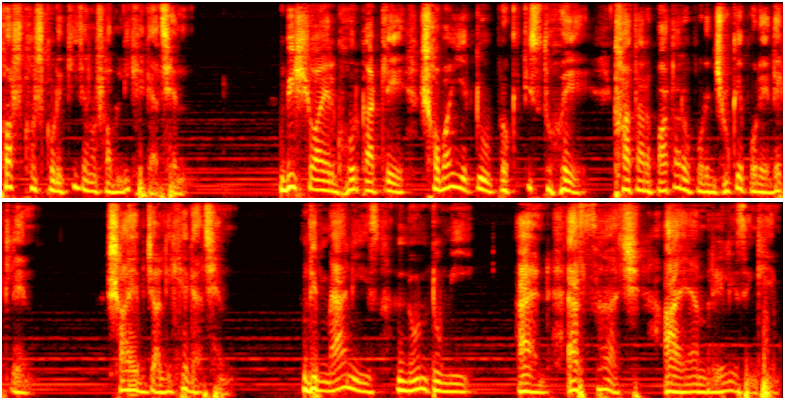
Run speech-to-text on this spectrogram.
খসখস করে কি যেন সব লিখে গেছেন। বিস্ময়ের ঘোর কাটলে সবাই একটু প্রকৃতিস্থ হয়ে খাতার পাতার ওপরে ঝুঁকে পড়ে দেখলেন, সাহেব যা লিখে গেছেন। The man is known to me and as such I am releasing him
